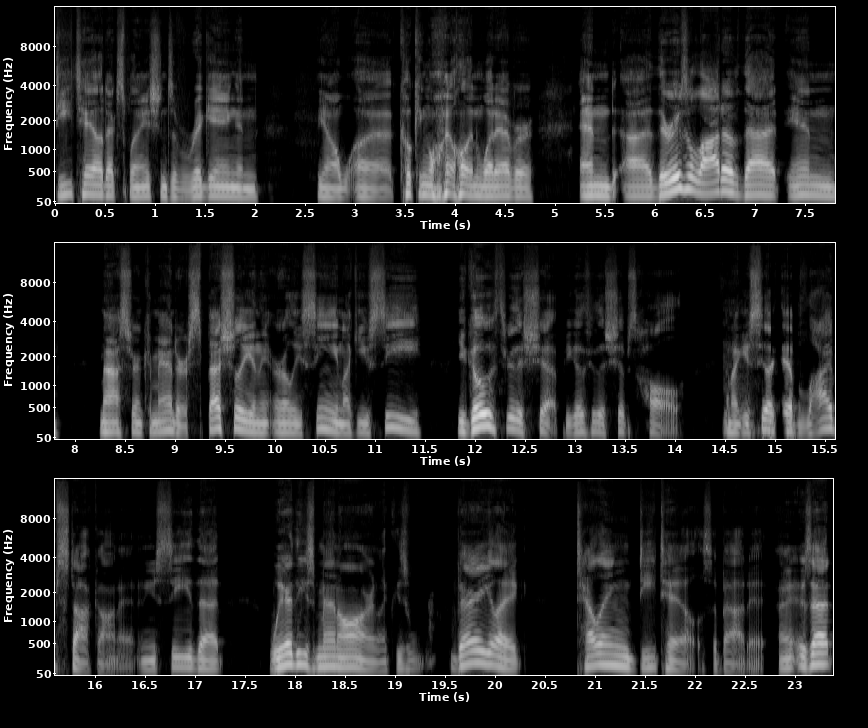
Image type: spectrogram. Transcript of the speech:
detailed explanations of rigging and you know uh, cooking oil and whatever. And uh, there is a lot of that in Master and Commander, especially in the early scene. Like you see, you go through the ship, you go through the ship's hull, and like you Mhm. see, like they have livestock on it, and you see that where these men are, like these very like telling details about it. Uh, Is that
